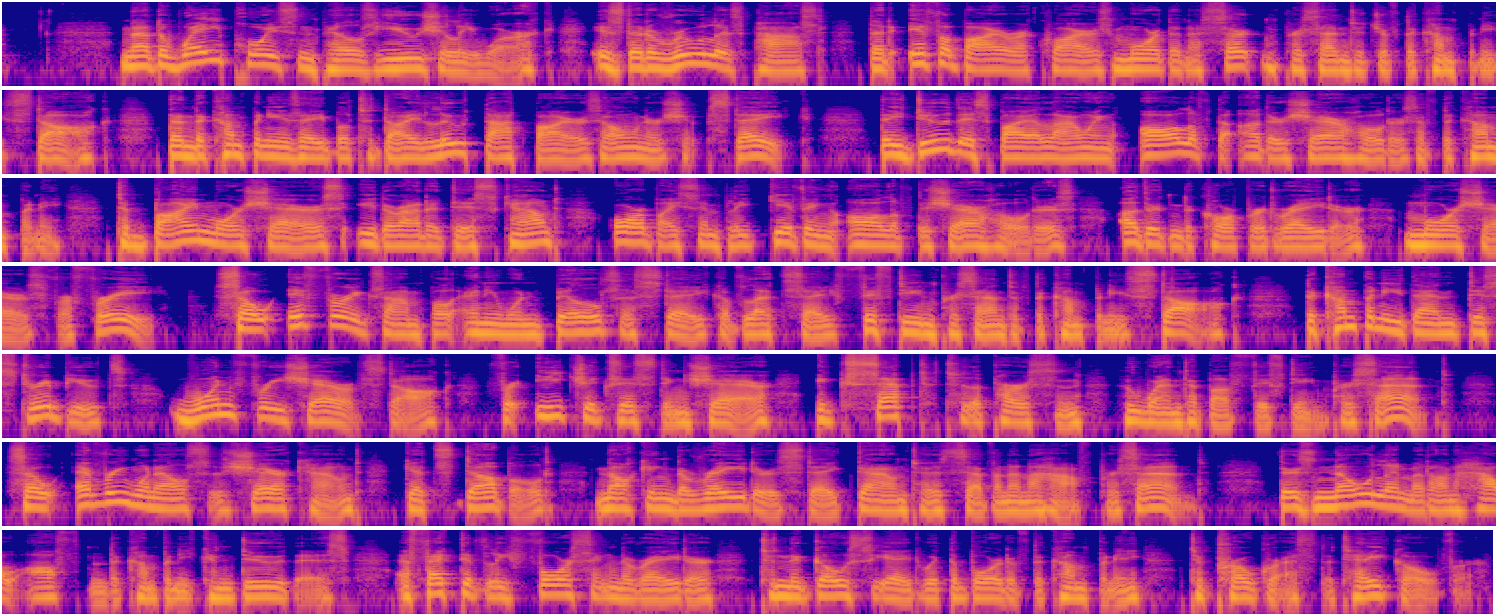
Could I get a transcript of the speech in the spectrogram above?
Now, the way poison pills usually work is that a rule is passed that if a buyer acquires more than a certain percentage of the company's stock, then the company is able to dilute that buyer's ownership stake. They do this by allowing all of the other shareholders of the company to buy more shares either at a discount or by simply giving all of the shareholders, other than the corporate raider, more shares for free. So, if, for example, anyone builds a stake of, let's say, 15% of the company's stock, the company then distributes one free share of stock for each existing share, except to the person who went above 15%. So, everyone else's share count gets doubled, knocking the Raiders' stake down to 7.5%. There's no limit on how often the company can do this, effectively forcing the raider to negotiate with the board of the company to progress the takeover.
